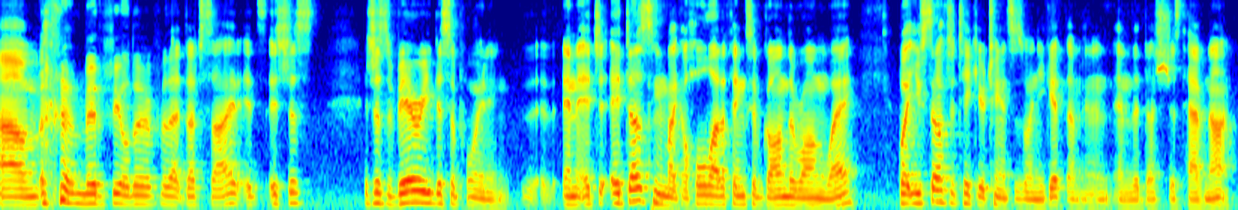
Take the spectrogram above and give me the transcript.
um, midfielder for that Dutch side. It's it's just it's just very disappointing, and it it does seem like a whole lot of things have gone the wrong way, but you still have to take your chances when you get them, and, and the Dutch just have not.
